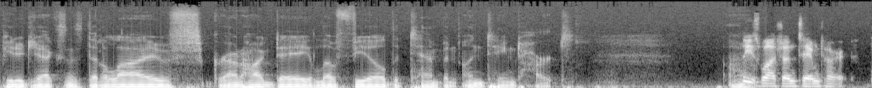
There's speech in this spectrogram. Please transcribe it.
Peter Jackson's Dead Alive, Groundhog Day, Love Field, The Temp, and Untamed Heart. Please watch Untamed Heart.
